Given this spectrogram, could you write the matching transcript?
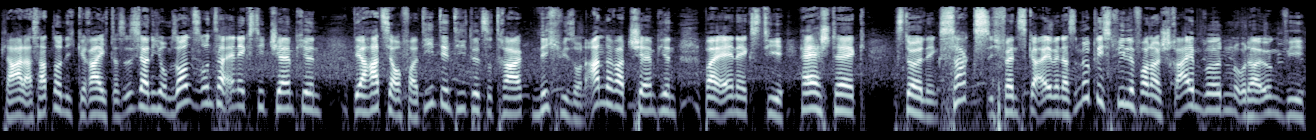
Klar, das hat noch nicht gereicht. Das ist ja nicht umsonst unser NXT Champion. Der hat es ja auch verdient, den Titel zu tragen. Nicht wie so ein anderer Champion bei NXT. Hashtag Sterling sucks. Ich fände es geil, wenn das möglichst viele von euch schreiben würden oder irgendwie,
